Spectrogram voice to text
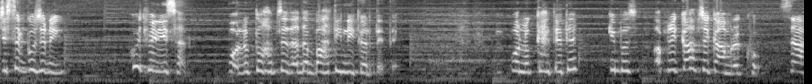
जी सर कुछ नहीं कुछ भी नहीं सर। वो लोग तो हमसे ज़्यादा बात ही नहीं करते थे। वो लोग कहते थे कि बस अपने काम से काम रखो। सर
